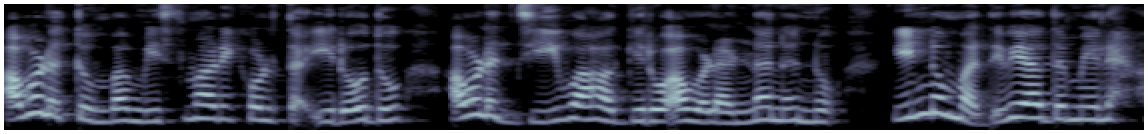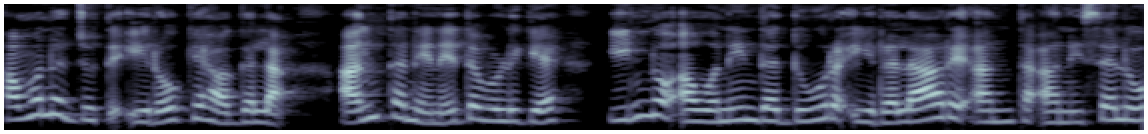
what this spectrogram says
ಅವಳು ತುಂಬ ಮಿಸ್ ಮಾಡಿಕೊಳ್ತಾ ಇರೋದು ಅವಳ ಜೀವ ಆಗಿರೋ ಅವಳಣ್ಣನನ್ನು ಇನ್ನು ಮದುವೆಯಾದ ಮೇಲೆ ಅವನ ಜೊತೆ ಇರೋಕೆ ಆಗಲ್ಲ. ಅಂತ ನೆನೆದವಳಿಗೆ ಇನ್ನು ಅವನಿಂದ ದೂರ ಇರಲಾರೆ ಅಂತ ಅನಿಸಲು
